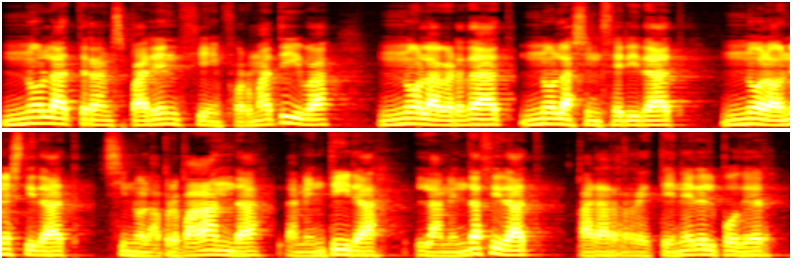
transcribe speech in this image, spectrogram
no la transparencia informativa, no la verdad, no la sinceridad, no la honestidad, sino la propaganda, la mentira, la mendacidad para retener el poder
